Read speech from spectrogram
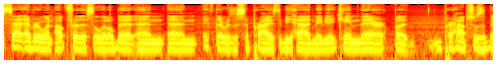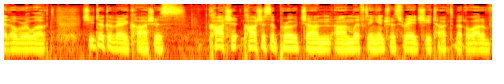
set everyone up for this a little bit, and and if there was a surprise to be had, maybe it came there, but perhaps was a bit overlooked. She took a very cautious cautious, approach on, on lifting interest rates. She talked about a lot of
